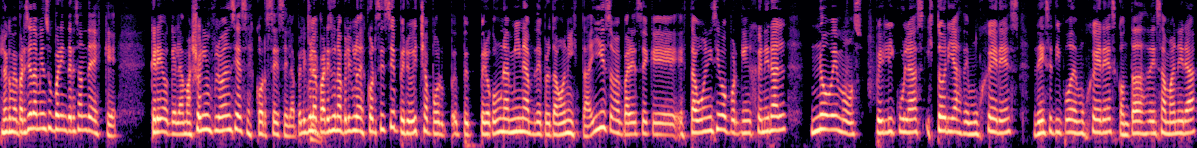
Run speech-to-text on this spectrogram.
lo que me pareció también súper interesante es que creo que la mayor influencia es Scorsese. La película Sí. parece una película de Scorsese, pero hecha por, pe- pe- pero con una mina de protagonista. Y eso me parece que está buenísimo porque en general no vemos películas, historias de mujeres, de ese tipo de mujeres contadas de esa manera.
